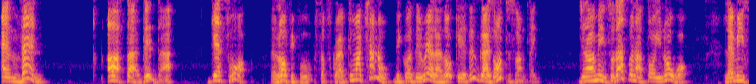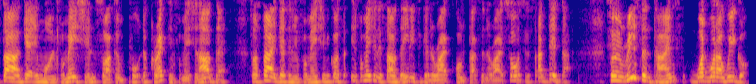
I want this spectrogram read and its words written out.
And then, after I did that, guess what? A lot of people subscribed to my channel because they realized, okay, this guy's onto something. Do you know what I mean? So that's when I thought, you know what? Let me start getting more information so I can put the correct information out there. So I started getting information because information is out there. You need to get the right contacts and the right sources. I did that. So in recent times, what, what have we got?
